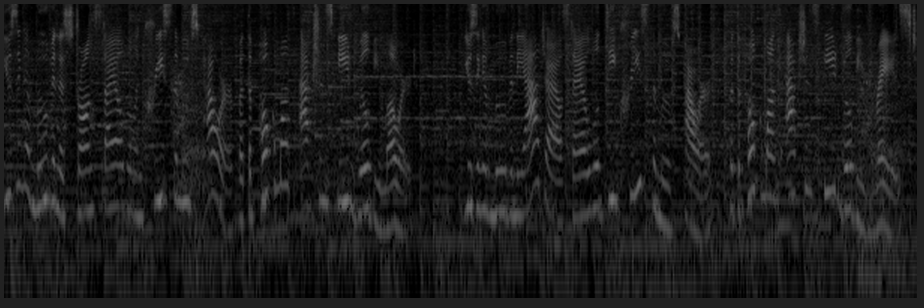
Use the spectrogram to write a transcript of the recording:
Using a move in the Strong Style will increase the move's power, but the Pokemon's action speed will be lowered. Using a move in the Agile style will decrease the move's power, but the Pokemon's action speed will be raised.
